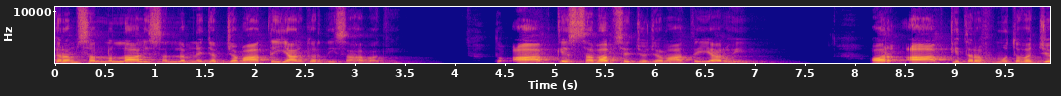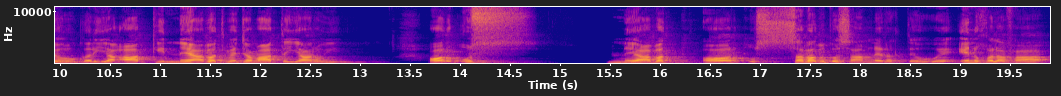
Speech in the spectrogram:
کرم صلی اللہ علیہ وسلم نے جب جماعت تیار کر دی صحابہ کی، تو آپ کے سبب سے جو جماعت تیار ہوئی اور آپ کی طرف متوجہ ہو کر یا آپ کی نیابت میں جماعت تیار ہوئی اور اس نیابت اور اس سبب کو سامنے رکھتے ہوئے ان خلفہ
